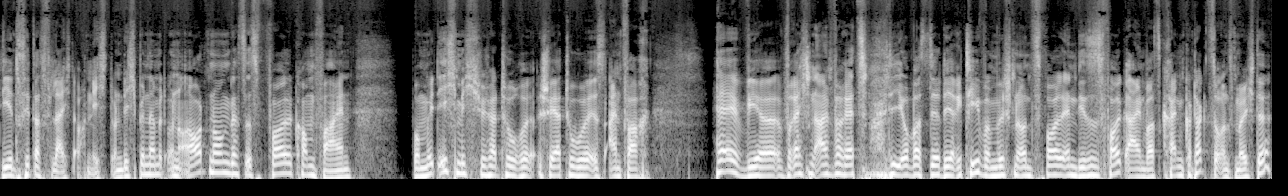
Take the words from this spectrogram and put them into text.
Die interessiert das vielleicht auch nicht. Und ich bin damit in Ordnung, das ist vollkommen fein. Womit ich mich schwer tue, schwer tue ist einfach, hey, wir brechen einfach jetzt mal die oberste Direktive und mischen uns voll in dieses Volk ein, was keinen Kontakt zu uns möchte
